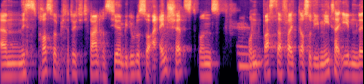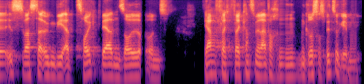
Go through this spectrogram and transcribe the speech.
Ähm, nichtsdestotrotz würde mich natürlich total interessieren, wie du das so einschätzt und, mhm. und was da vielleicht auch so die Metaebene ist, was da irgendwie erzeugt werden soll. Und ja, vielleicht, vielleicht kannst du mir einfach ein, ein größeres Bild zu geben.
